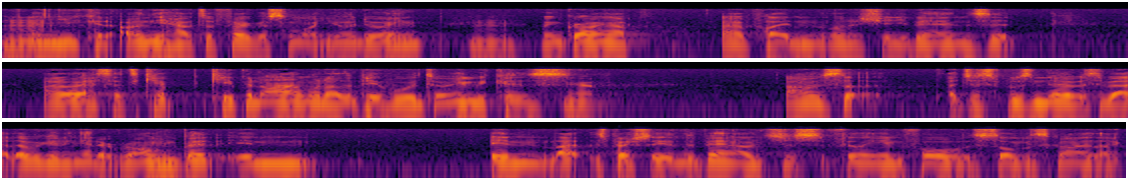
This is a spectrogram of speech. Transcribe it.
Mm. and you can only have to focus on what you're doing. Mm. When growing up, I played in a lot of shitty bands that I always had to keep keep an eye on what other people were doing because Yeah. I was I just was nervous about they were going to get it wrong. But in in like especially the band I was just filling in for was Storm the Sky, like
